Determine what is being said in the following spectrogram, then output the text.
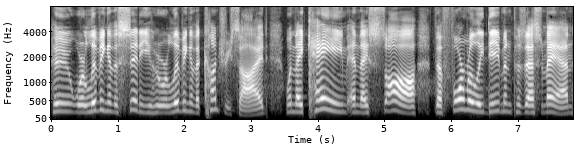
who were living in the city, who were living in the countryside, when they came and they saw the formerly demon possessed man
